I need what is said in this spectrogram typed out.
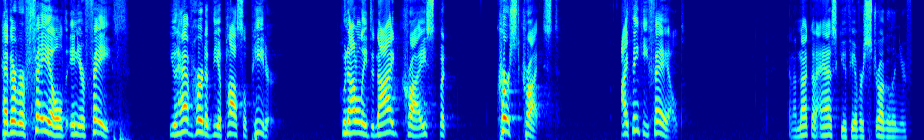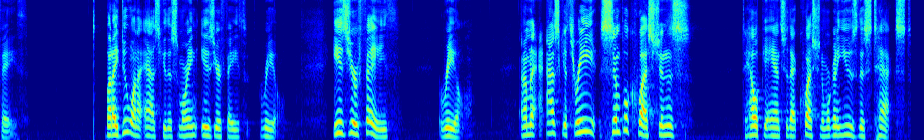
have ever failed in your faith. You have heard of the Apostle Peter, who not only denied Christ, but cursed Christ. I think he failed. And I'm not going to ask you if you ever struggle in your faith. But I do want to ask you this morning is your faith real? Is your faith real? And I'm going to ask you three simple questions to help you answer that question. We're going to use this text.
